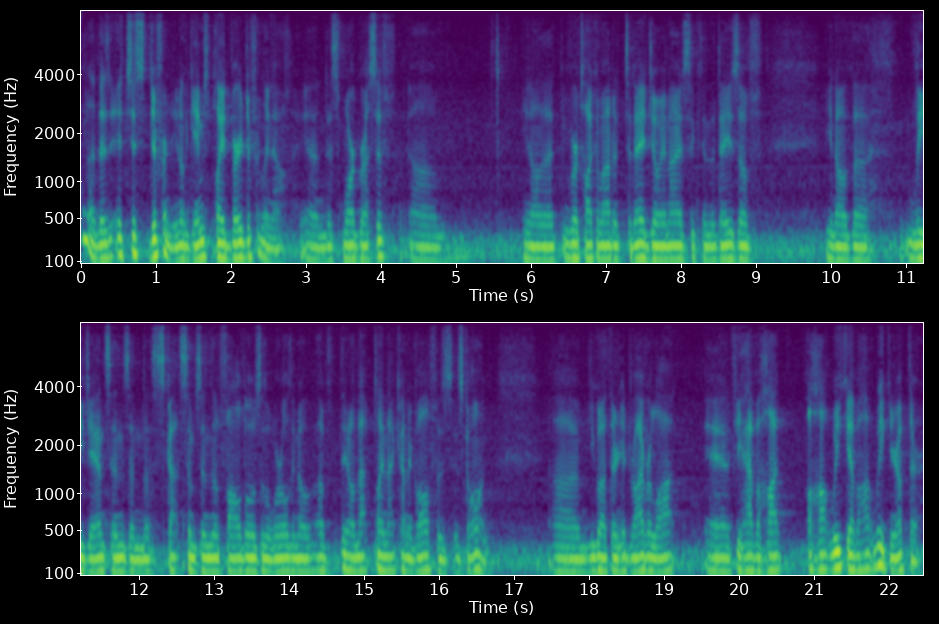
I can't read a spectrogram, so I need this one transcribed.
you know, it's just different. You know, the game's played very differently now, and it's more aggressive. Um, you know, that we were talking about it today, Joey and I, I in the days of, you know, the Lee Janzens and the Scott Simpsons and Faldos of the world, you know, of you know that playing that kind of golf is, is gone. Um, you go out there and hit driver a lot, and if you have a hot a hot week, you have a hot week, and you're up there.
